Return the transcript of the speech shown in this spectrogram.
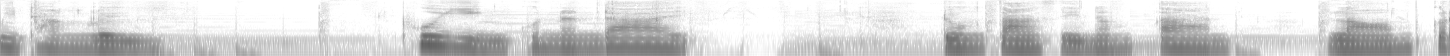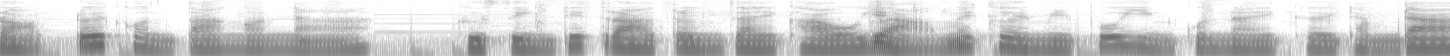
มีทางลืม ผู้หญิงคนนั้นได้ ดวงตาสีน้ำตาล ล้อมกรอบด้วยขนตางอนหนา คือสิ่งที่ตราตรึงใจเขาอย่างไม่เคยมีผู้หญิงคนไหนเคยทำได้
